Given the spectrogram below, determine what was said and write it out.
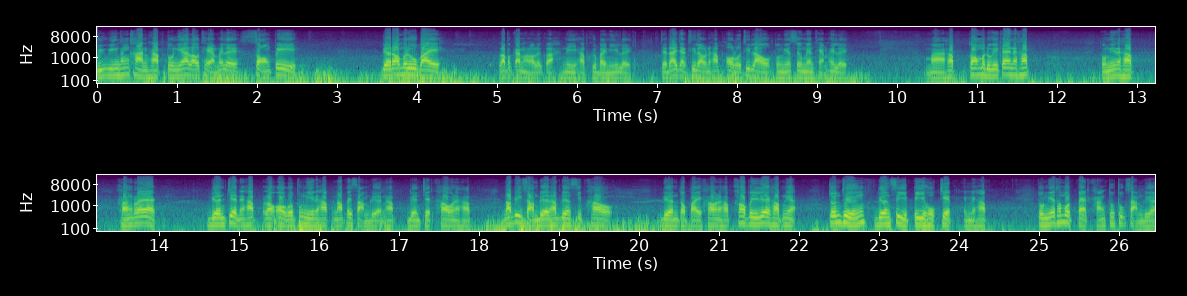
วิงวิงทั้งคันครับ ตัวนี้เราแถมให้เลย 2 ปี เดี๋ยวเรามาดูใบรับประกันของเราเลยกว่า นี่ครับคือใบนี้เลย จะได้จากที่เรานะครับออกรถที่เราตรงนี้เซลแมนแถมให้เลย มาครับกล้องมาดูใกล้ๆนะครับ ตรงนี้นะครับ ครั้งแรกเดือน 7 นะครับ เราออกรถพรุ่งนี้นะครับ นับไป 3 เดือนครับ เดือน 7 เข้านะครับ นับอีก 3 เดือนครับ เดือน 10 เข้า เดือนต่อไปเข้านะครับ เข้าไปเรื่อยๆครับเนี่ย จนถึงเดือน 4 ปี 67 เห็นไหมครับ ตรงนี้ทั้งหมด 8 ครั้งทุก ๆ 3 เดือน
